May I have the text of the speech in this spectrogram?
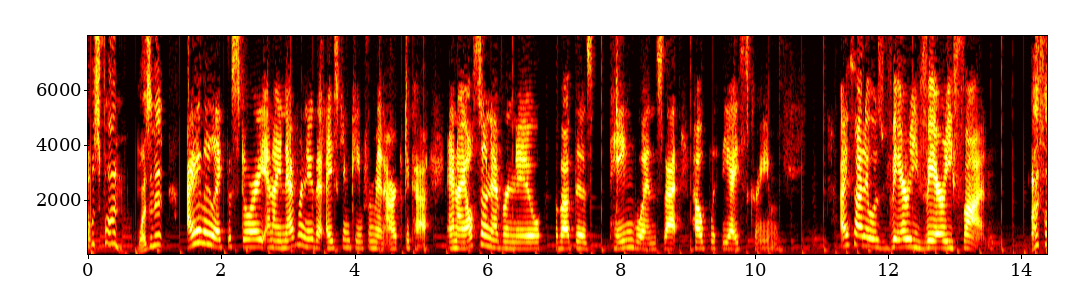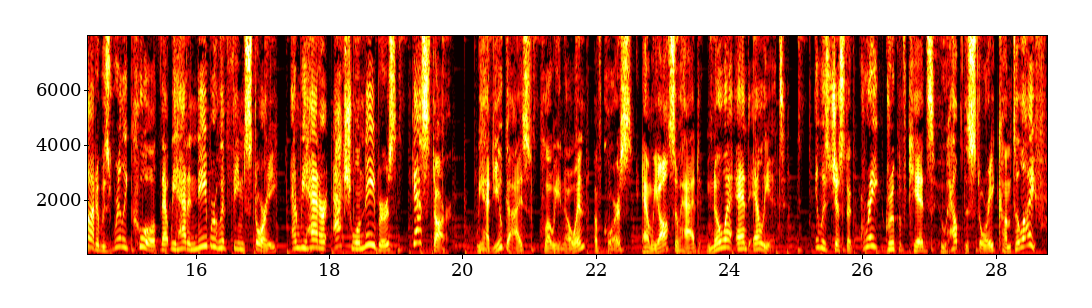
That was fun, wasn't it? I really liked the story, and I never knew that ice cream came from Antarctica. And I also never knew about those penguins that help with the ice cream. I thought it was very, very fun. I thought it was really cool that we had a neighborhood themed story and we had our actual neighbors guest star. We had you guys, Chloe and Owen, of course, and we also had Noah and Elliot. It was just a great group of kids who helped the story come to life.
